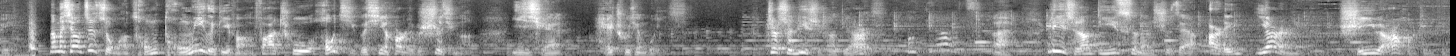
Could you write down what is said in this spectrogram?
倍。那么像这种啊，从同一个地方发出好几个信号的这个事情啊，以前还出现过一次，这是历史上第二次哦，第二次。哎，历史上第一次呢是在二零一二年十一月二号这一天，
